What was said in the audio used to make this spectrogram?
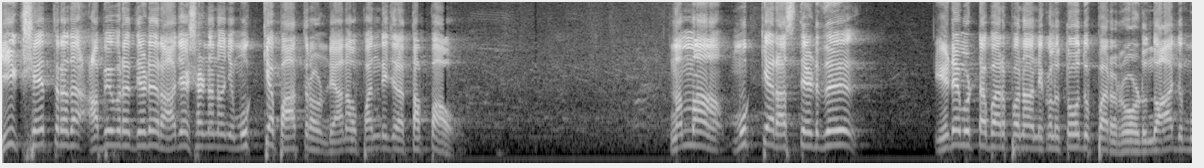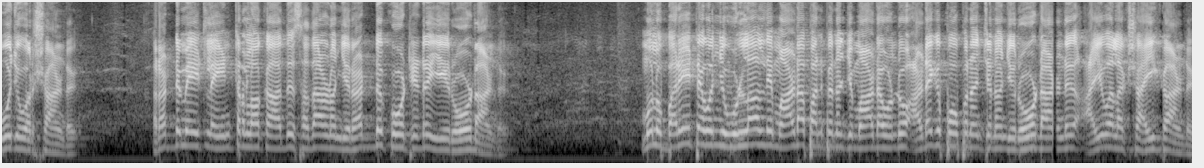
ಈ ಕ್ಷೇತ್ರದ ಅಭಿವೃದ್ಧಿಡು ರಾಜೇಶ್ ಅಣ್ಣನ ಒಂದು ಮುಖ್ಯ ಪಾತ್ರ ಉಂಡು ನಾವು ಪಂದಿಜರ ತಪ್ಪಾವು. ನಮ್ಮ ಮುಖ್ಯ ರಸ್ತೆ ಹಿಡ್ದು ಎಡೆಮುಟ್ಟ ಬರ್ಪನ ನಿಕಲು ತೋದುಪ್ಪರ ರೋಡ್ ಒಂದು ಆದು ಮೂಜು ವರ್ಷ ಆಂಡ್. ರಡ್ ಮೇಟ್ಲ ಇಂಟರ್ಲಾಕ್ ಆದು ಸಾಧಾರಣ ಒಂಜಿ ರಡ್ ಕೋಟಿಡು ಈ ರೋಡ್ ಆಂಡ್. ಮುಲು ಬರೀಟೆ ಒಂಜಿ ಉಳ್ಳಾಲ್ದಿ ಮಾಡ ಮಾಡ ಉಂಡು, ಅಡೆಗೆ ಪೋಪನಂಚಿನ ಒಂಜಿ ರೋಡ್ ಐವ ಲಕ್ಷ ಐಕ ಆಂಡ್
